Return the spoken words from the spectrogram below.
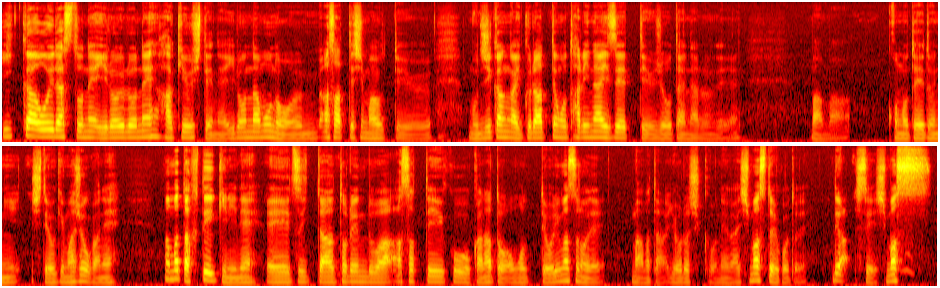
一回追い出すとね、いろいろね、波及してね、いろんなものを漁ってしまうっていう、もう時間がいくらあっても足りないぜっていう状態になるんで、まあまあ、この程度にしておきましょうかね。まあ、また不定期にね、えー、ツイッタートレンドは漁っていこうかなと思っておりますので、まあ、またよろしくお願いしますということで。では、失礼します。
